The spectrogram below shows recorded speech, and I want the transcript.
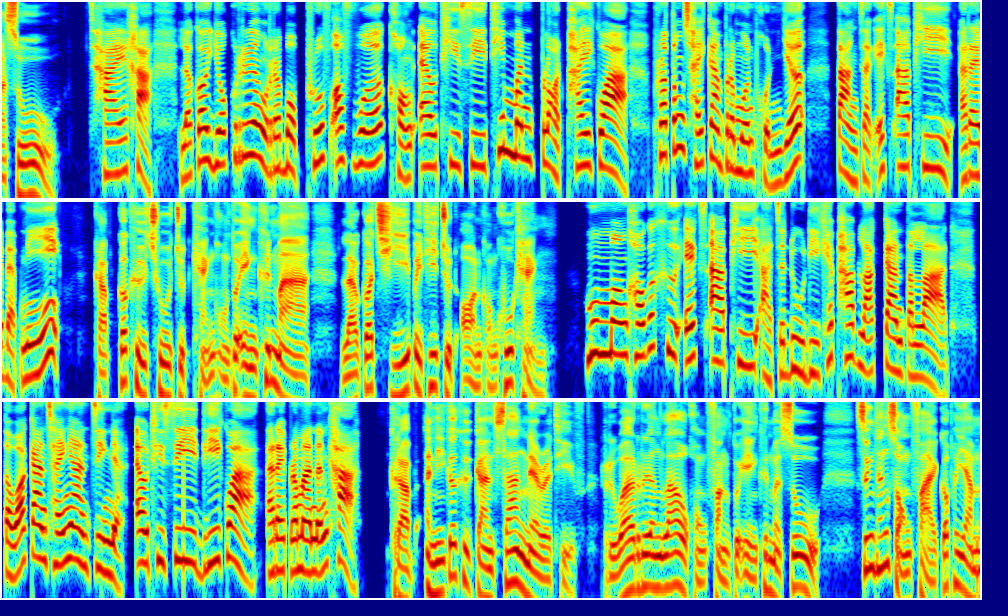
มาสู้ ใช่ค่ะ แล้วก็ยกเรื่องระบบ proof of work ของ LTC ที่มันปลอดภัยกว่า เพราะต้องใช้การประมวลผลเยอะต่างจาก XRP อะไรแบบนี้ครับก็คือชูจุดแข็งของตัวเองขึ้นมา แล้วก็ชี้ไปที่จุดอ่อนของคู่แข่ง มุมมองเขาก็คือ XRP อาจจะดูดีแค่ภาพลักษณ์การตลาด แต่ว่าการใช้งานจริงเนี่ย LTC ดีกว่าอะไรประมาณนั้นค่ะ ครับ อันนี้ก็คือการสร้าง narrative หรือว่าเรื่องเล่าของฝั่งตัวเองขึ้นมาสู้ ซึ่งทั้งสองฝ่ายก็พยายาม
